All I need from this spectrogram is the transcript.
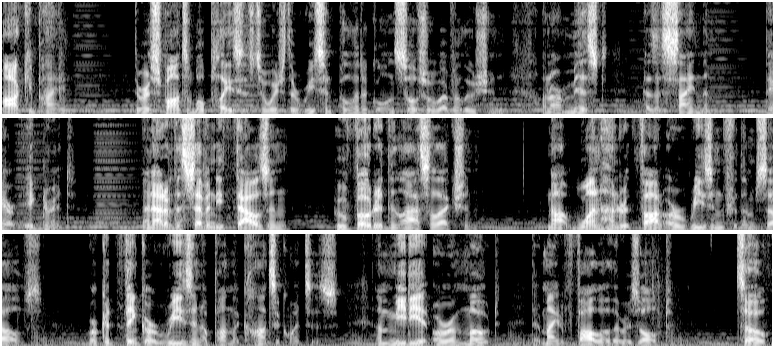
occupying the responsible places to which the recent political and social revolution on our midst has assigned them. They are ignorant. And out of the 70,000 who voted in the last election, not 100 thought or reasoned for themselves or could think or reason upon the consequences, immediate or remote, that might follow the result. So,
